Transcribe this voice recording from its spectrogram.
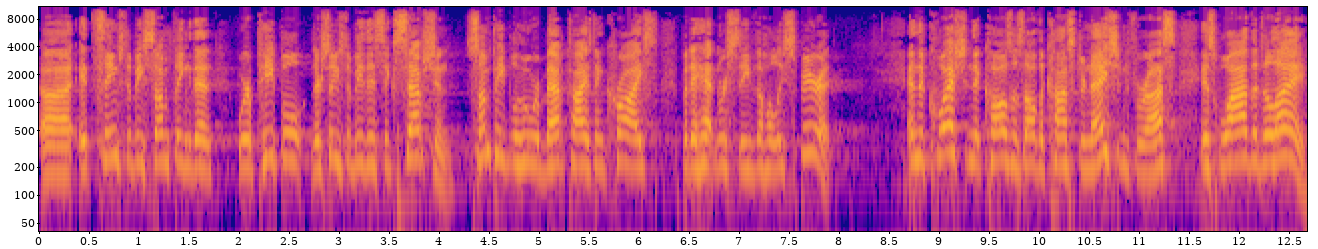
uh, it seems to be something that where people, there seems to be this exception. Some people who were baptized in Christ, but they hadn't received the Holy Spirit. And the question that causes all the consternation for us is why the delay?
